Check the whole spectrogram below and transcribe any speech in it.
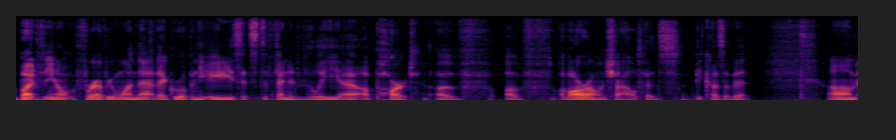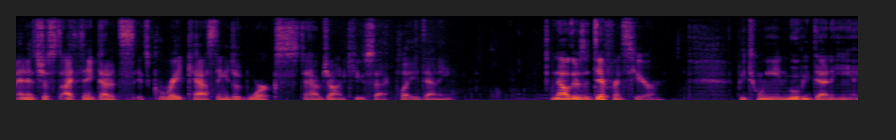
but, you know, for everyone that, that grew up in the 80s, it's definitively a, a part of, of, of our own childhoods because of it. Um, and it's just I think that it's it's great casting. It just works to have John Cusack play Denny. Now there's a difference here between movie Denny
